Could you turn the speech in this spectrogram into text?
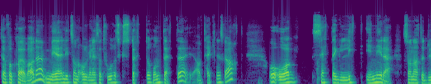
til å få prøve det, med litt sånn organisatorisk støtte rundt dette av teknisk art. Og òg sett deg litt inn i det, sånn at du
